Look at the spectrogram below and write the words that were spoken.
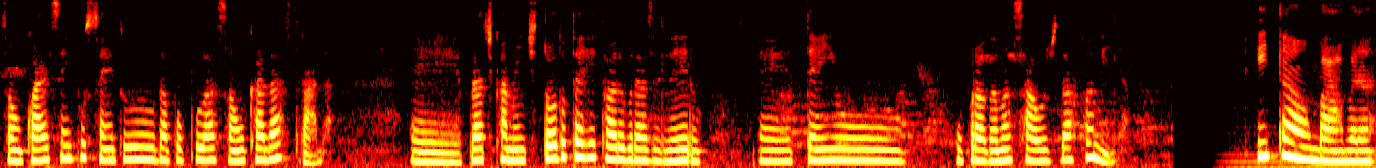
são quase 100% da população cadastrada. É, praticamente todo o território brasileiro é, tem o, o programa Saúde da Família. Então, Bárbara,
